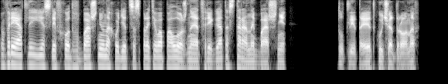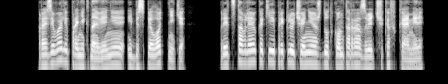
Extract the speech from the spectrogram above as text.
«Вряд ли, если вход в башню находится с противоположной от фрегата стороны башни». «Тут летает куча дронов», Прозевали проникновение и беспилотники. Представляю, какие приключения ждут контрразведчиков в камере.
